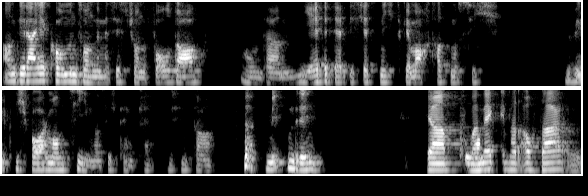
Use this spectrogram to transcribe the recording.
an die Reihe kommen, sondern es ist schon voll da. Und ähm, jeder, der bis jetzt nichts gemacht hat, muss sich wirklich warm anziehen. Also ich denke, wir sind da mittendrin. Ja, man merkt eben halt auch da,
